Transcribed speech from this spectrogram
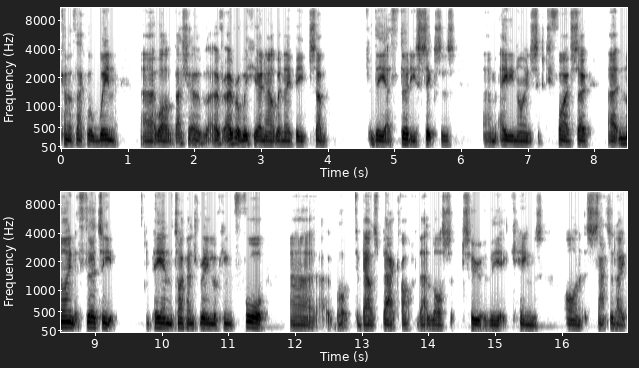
come off back of a win. Uh, well, actually over, over a week ago now when they beat um, the uh, 36ers um, 89-65. So uh, 9:30 p.m. The Taipans really looking for uh, well, to bounce back after that loss to the Kings on Saturday.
